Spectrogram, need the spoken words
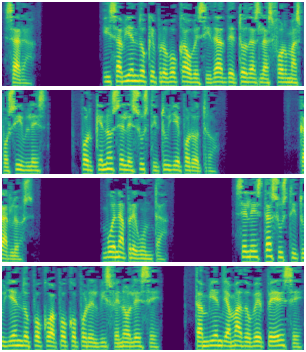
Sara. Y sabiendo que provoca obesidad de todas las formas posibles, ¿por qué no se le sustituye por otro? Carlos. Buena pregunta se le está sustituyendo poco a poco por el bisfenol S, también llamado BPS,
